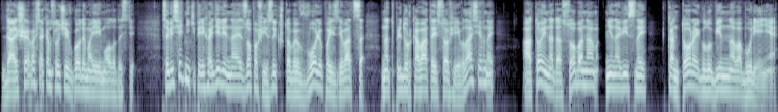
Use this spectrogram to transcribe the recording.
дальше, во всяком случае в годы моей молодости, собеседники переходили на эзопов язык, чтобы в волю поиздеваться над придурковатой Софьей Власьевной, а то и над особо нам ненавистной конторой глубинного бурения.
